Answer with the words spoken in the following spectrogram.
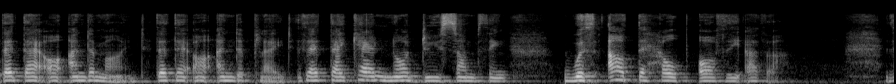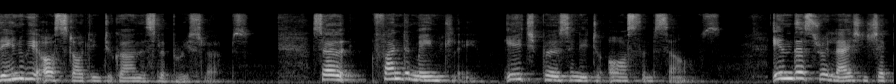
that they are undermined, that they are underplayed, that they cannot do something without the help of the other, then we are starting to go on the slippery slopes. So fundamentally, each person need to ask themselves, in this relationship,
